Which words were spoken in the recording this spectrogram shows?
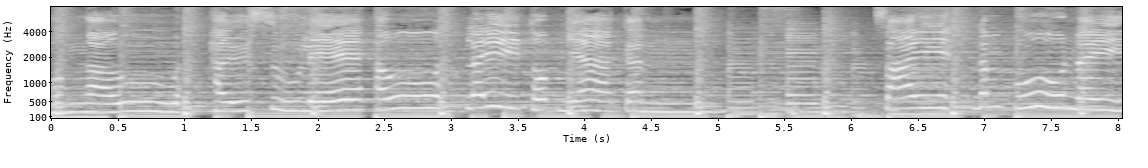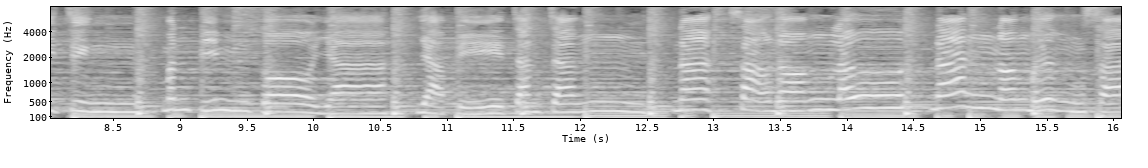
ห่มเงาให้สู่เลเฮาไล่ทบยากัน ใส่น้ำปูในจริง มันปิ้มก็อย่า อย่าปีจันจังนาสาวน้องเล่านางน้องเมืองสา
